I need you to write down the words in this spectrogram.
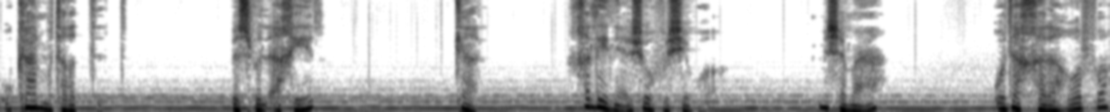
وكان متردد. بس بالأخير قال خليني أشوف وش يبغى. مشى معه ودخله غرفة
